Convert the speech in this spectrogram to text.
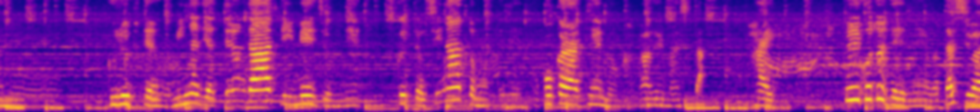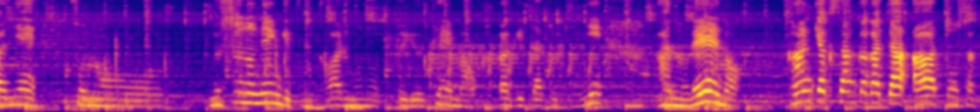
あのグループ展をみんなでやってるんだってイメージをね作ってほしいなと思ってねここからテーマを掲げました。はいということでね私はねその無数の年月に変わるものというテーマを掲げた時にあの例の観客参加型アート作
